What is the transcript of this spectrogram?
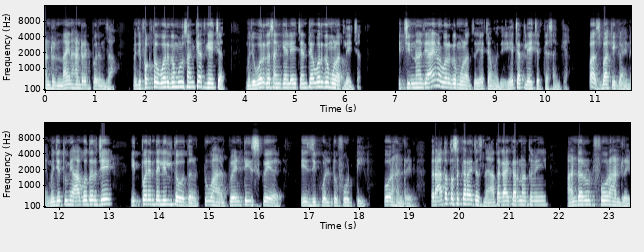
100 900 पर्यंत जा. म्हणजे फक्त वर्गमूळ संख्याच घ्यायच्यात. म्हणजे वर्गसंख्या लिहायच्या आणि त्या वर्गमुळात लिहायच्यात. हे चिन्ह जे आहे ना वर्गमुळाचं याच्यामध्ये, याच्यात लिहायच्यात त्या संख्या. बस बाकी काही नाही. म्हणजे तुम्ही अगोदर जे इथपर्यंत लिहिलं होतं टू हा 20 स्क्वेअर इज इक्वल टू 40, 400 तर आता तसं करायचंच नाही. आता काय करणार तुम्ही अंडर 400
